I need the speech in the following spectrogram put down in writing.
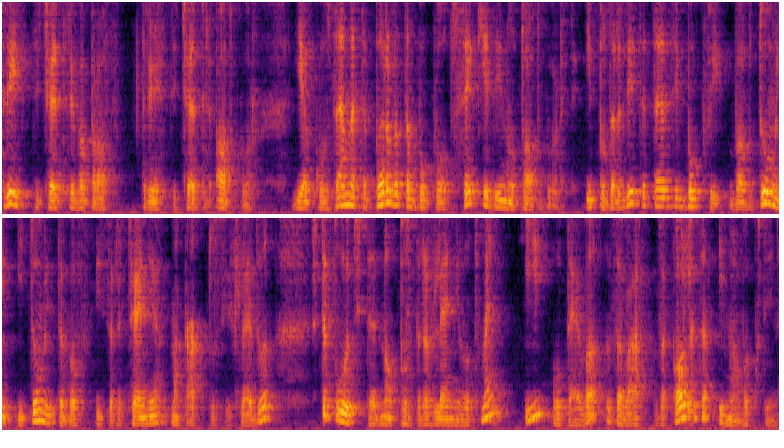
34 въпроса. 34. Отговор. И ако вземете първата буква от всеки един от отговорите и подредите тези букви в думи и думите в изречения, ма както си следват, ще получите едно поздравление от мен и от Ева за вас за коледа и нова година.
